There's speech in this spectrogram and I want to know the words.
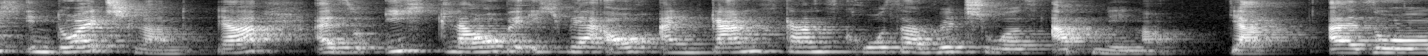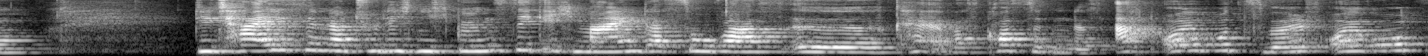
ich in Deutschland, ja, also ich glaube, ich wäre auch ein ganz, ganz großer Rituals-Abnehmer. Ja, also die Teile sind natürlich nicht günstig. Ich meine, dass sowas, äh, was kostet denn das? 8 Euro, 12 Euro.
